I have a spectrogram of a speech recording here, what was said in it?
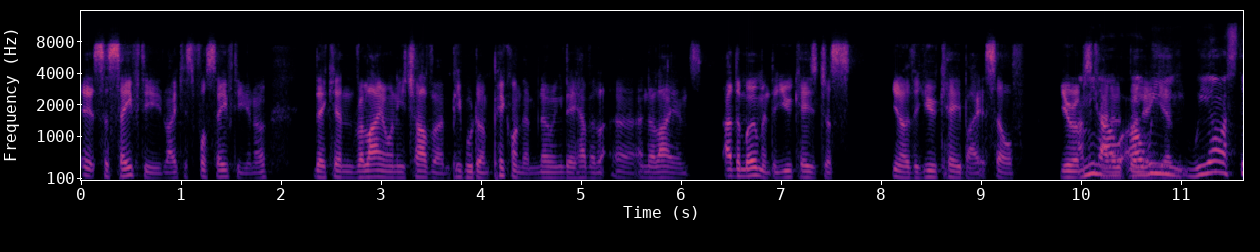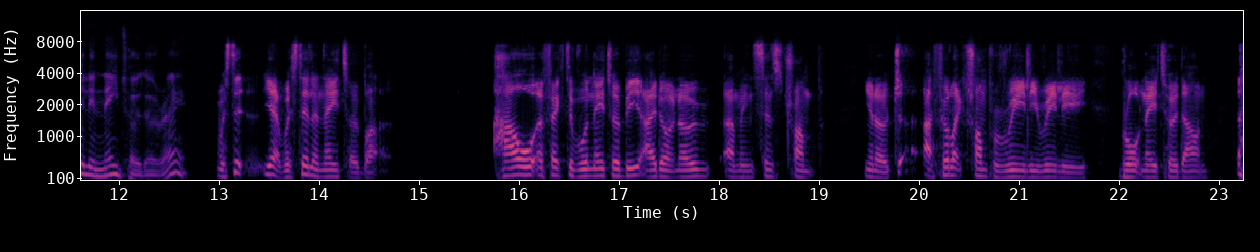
it's a safety, like it's for safety. You know, they can rely on each other, and people don't pick on them, knowing they have a, uh, an alliance. At the moment, the UK is just, you know, the UK by itself. I Europe's mean, kind are, are we we are still in NATO though, right? we're still yeah we're still in nato but how effective will nato be? I don't know. I mean since trump you know i feel like trump really really brought nato down. Do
